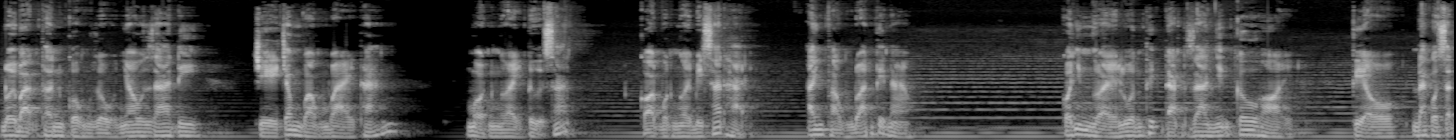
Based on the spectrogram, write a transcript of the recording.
Đôi bạn thân cùng rủ nhau ra đi, Chỉ trong vòng vài tháng, Một người tự sát, Còn một người bị sát hại. Anh phỏng đoán thế nào? Có những người luôn thích đặt ra những câu hỏi Kiểu đã có sẵn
